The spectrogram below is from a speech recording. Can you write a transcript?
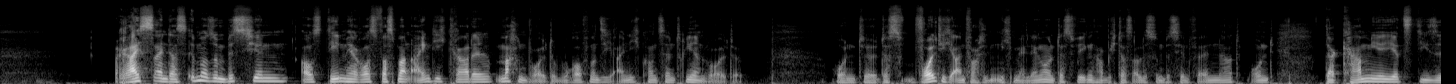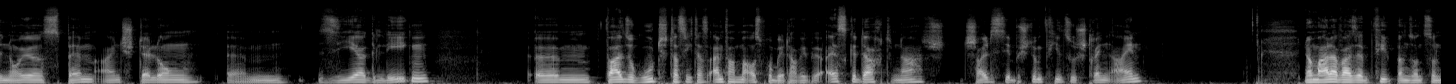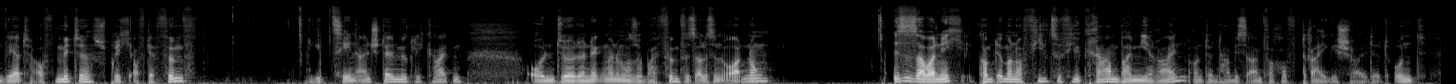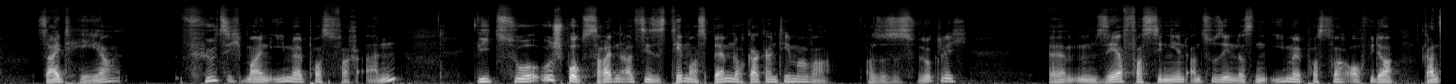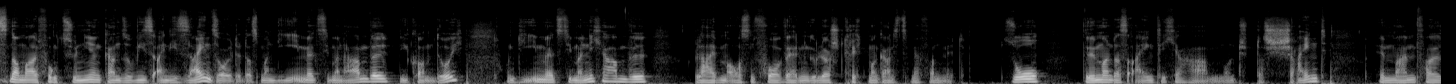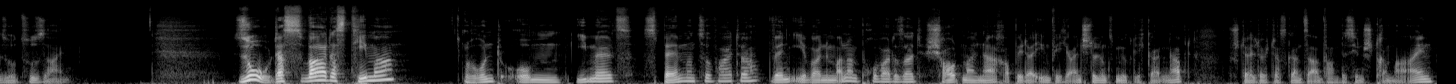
reißt einen das immer so ein bisschen aus dem heraus, was man eigentlich gerade machen wollte, worauf man sich eigentlich konzentrieren wollte. Und äh, das wollte ich einfach nicht mehr länger und deswegen habe ich das alles so ein bisschen verändert. Und da kam mir jetzt diese neue Spam-Einstellung ähm, sehr gelegen. Ähm, war also gut, dass ich das einfach mal ausprobiert habe. Ich habe erst gedacht, na, schaltest dir bestimmt viel zu streng ein. Normalerweise empfiehlt man sonst so einen Wert auf Mitte, sprich auf der 5. Es gibt 10 Einstellmöglichkeiten. Und äh, dann denkt man immer so, bei 5 ist alles in Ordnung. Ist es aber nicht, kommt immer noch viel zu viel Kram bei mir rein und dann habe ich es einfach auf 3 geschaltet. Und seither fühlt sich mein E-Mail-Postfach an wie zur Ursprungszeiten, als dieses Thema Spam noch gar kein Thema war. Also es ist wirklich ähm, sehr faszinierend anzusehen, dass ein E-Mail-Postfach auch wieder ganz normal funktionieren kann, so wie es eigentlich sein sollte. Dass man die E-Mails, die man haben will, die kommen durch und die E-Mails, die man nicht haben will, bleiben außen vor, werden gelöscht, kriegt man gar nichts mehr von mit. So will man das eigentlich ja haben und das scheint in meinem Fall so zu sein. So, das war das Thema rund um E-Mails, Spam und so weiter. Wenn ihr bei einem anderen Provider seid, schaut mal nach, ob ihr da irgendwelche Einstellungsmöglichkeiten habt. Stellt euch das Ganze einfach ein bisschen strammer ein.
